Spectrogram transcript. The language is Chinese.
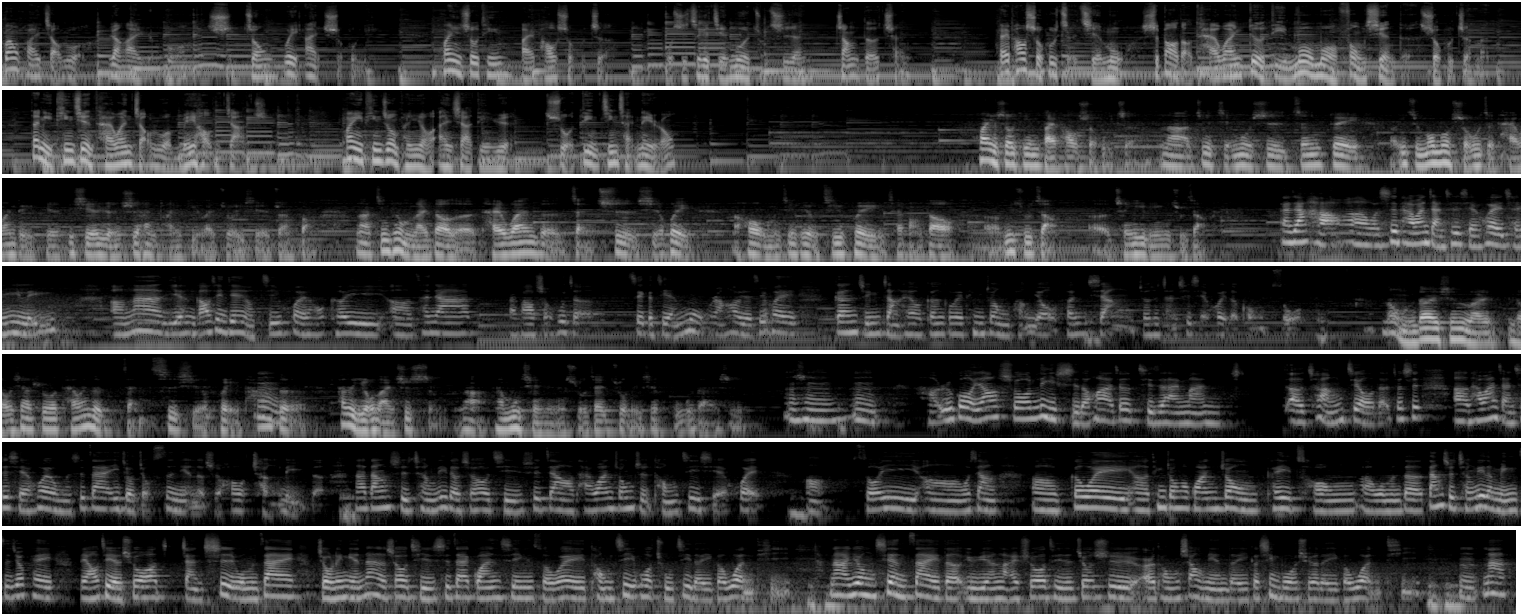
关怀角落，让爱远播，始终为爱守护你。欢迎收听《白袍守护者》，我是这个节目的主持人张德成。《白袍守护者》节目是报道台湾各地默默奉献的守护者们，带你听见台湾角落美好的价值。欢迎听众朋友按下订阅，锁定精彩内容。欢迎收听《白袍守护者》。那这个节目是针对一直默默守护着台湾的一些一些人士和团体来做一些专访。那今天我们来到了台湾的展翅协会，然后我们今天有机会采访到呃秘书长呃陈义林秘书长。大家好，呃，我是台湾展翅协会陈义林，呃，那也很高兴今天有机会我可以呃参加《白袍守护者》这个节目，然后有机会跟警长还有跟各位听众朋友分享就是展翅协会的工作。那我们大概先来聊一下，说台湾的展翅协会它的、它的由来是什么？那那目前你们所在做的一些服务大概是？嗯哼，嗯，好，如果要说历史的话，就其实还蛮呃长久的，就是呃台湾展翅协会，我们是在一九九四年的时候成立的。那当时成立的时候，其实是叫台湾中止同济协会，嗯。所以，嗯，我想，呃，各位呃听众和观众可以从呃我们的当时成立的名字就可以了解说，展示我们在九零年代的时候，其实是在关心所谓统计或除计的一个问题。那用现在的语言来说，其实就是儿童少年的一个性剥削的一个问题。嗯，那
